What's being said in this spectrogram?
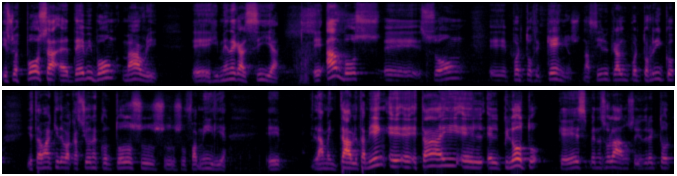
Y su esposa, eh, Debbie Bon Mary, eh, Jiménez García. ambos son puertorriqueños, nacidos y criados en Puerto Rico, y estaban aquí de vacaciones con toda su, familia. Eh, lamentable. También eh, eh, está ahí el, piloto, que es venezolano, señor director,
